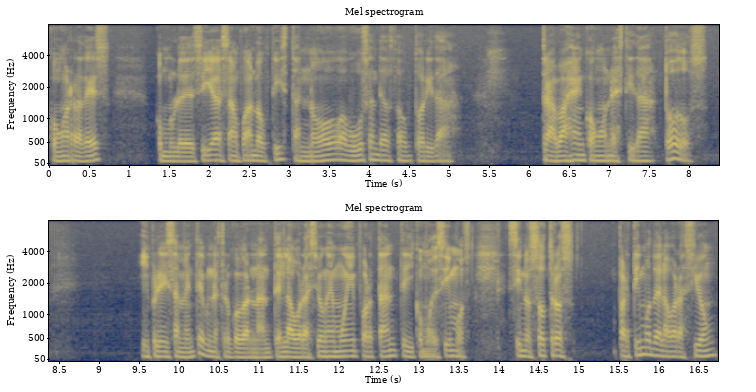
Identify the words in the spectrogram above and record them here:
con honradez, como le decía San Juan Bautista, no abusen de su autoridad. Trabajen con honestidad, todos. Y precisamente nuestro gobernante, la oración es muy importante y como decimos, si nosotros partimos de la oración,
